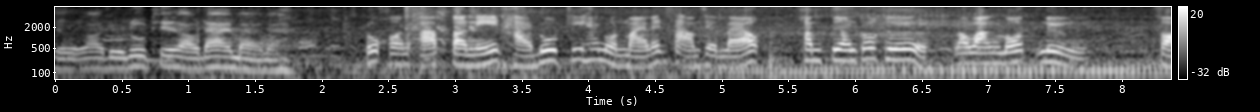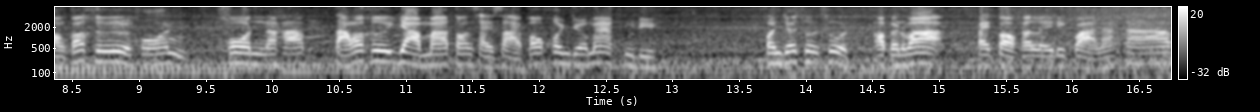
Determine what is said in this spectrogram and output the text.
เดี๋ยวเราดูรูปที่เราได้มานะ ทุกคนครับ ตอนนี้ถ่ายรูปที่ถนนหมายเลขสามเสร็จแล้วคำเตือนก็คือระวังรถหนึ่งสองก็คือคนคนนะครับสามก็คืออย่ามาตอนสายๆเพราะคนเยอะมากดูดิคนเยอะสุดๆเอาเป็นว่าไปต่อกันเลยดีกว่านะครับ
